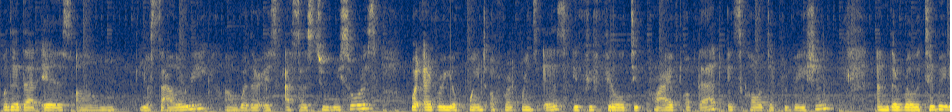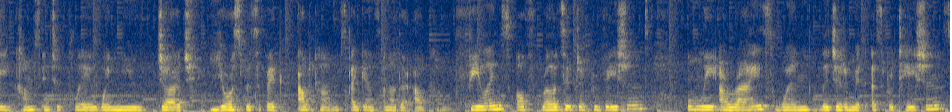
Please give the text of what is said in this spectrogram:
whether that is um, your salary, uh, whether it's access to resource, whatever your point of reference is, if you feel deprived of that, it's called deprivation. And the relativity comes into play when you judge your specific outcomes against another outcome. Feelings of relative deprivations only arise when legitimate expectations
